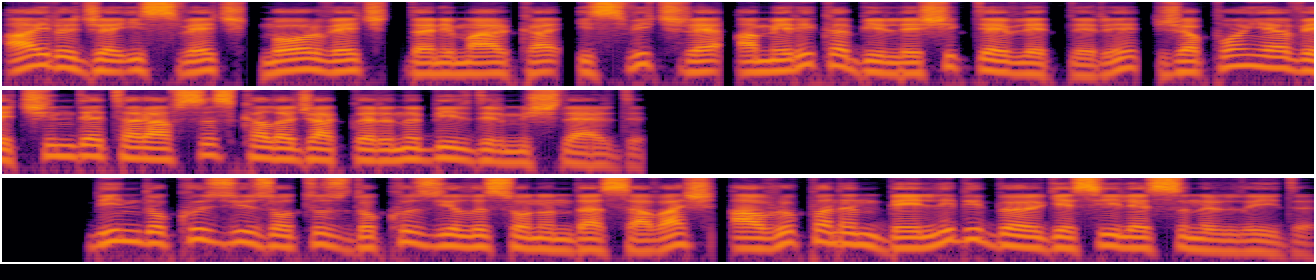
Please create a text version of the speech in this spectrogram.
Ayrıca İsveç, Norveç, Danimarka, İsviçre, Amerika Birleşik Devletleri, Japonya ve Çin'de tarafsız kalacaklarını bildirmişlerdi. 1939 yılı sonunda savaş, Avrupa'nın belli bir bölgesiyle sınırlıydı.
